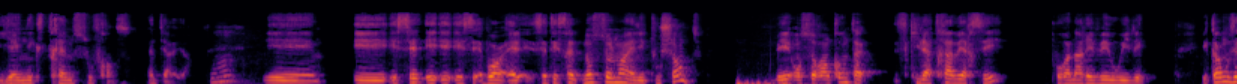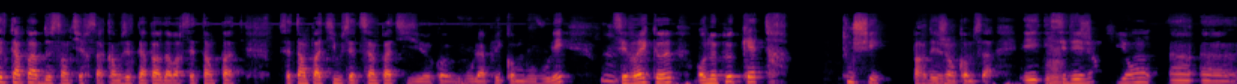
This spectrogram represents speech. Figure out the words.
il y a une extrême souffrance intérieure. Mhm. Et, et, et, c'est, et, et- et c'est, bon, elle, cette extrême, non seulement elle est touchante, mais on se rend compte à ce qu'il a traversé pour en arriver où il est. Et quand vous êtes capable de sentir ça, quand vous êtes capable d'avoir cette empathie, cette empathie ou cette sympathie, euh, comme vous l'appelez comme vous voulez, Mm. c'est vrai que on ne peut qu'être touché par des gens comme ça. Et, et Mm. c'est des gens qui ont un, un-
